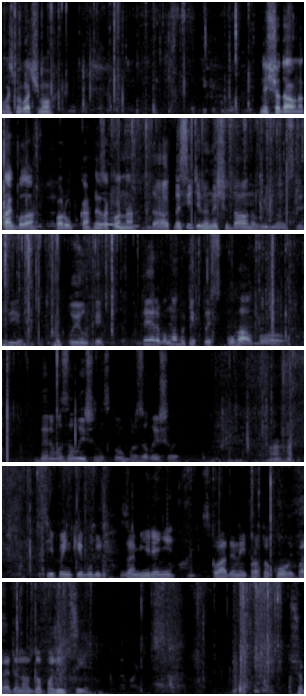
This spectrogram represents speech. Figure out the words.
Ось ми бачимо. Нещодавно так була порубка незаконна. Да, относительно нещодавно видно сліди опилки, дерева. Мабуть, їх хтось спугав, бо дерево залишили, стовбур залишили. Ага. Ці пеньки будуть заміряні, складений протокол і передано до поліції, щоб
